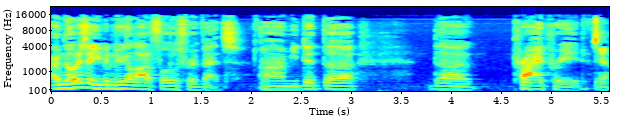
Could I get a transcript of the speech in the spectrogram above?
I've noticed that you've been doing a lot of photos for events. Yeah. Um, you did the the Pride Parade. Yeah.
